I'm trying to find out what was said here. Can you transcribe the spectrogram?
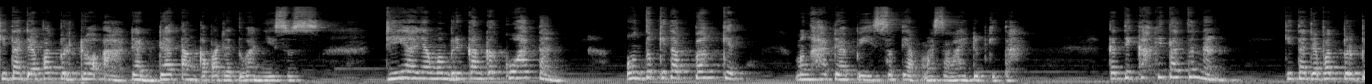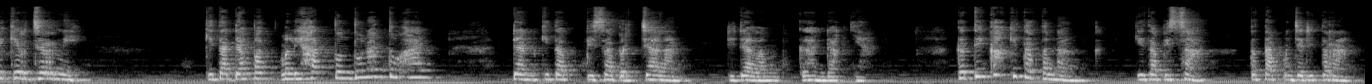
kita dapat berdoa dan datang kepada Tuhan Yesus. Dia yang memberikan kekuatan untuk kita bangkit menghadapi setiap masalah hidup kita. Ketika kita tenang, kita dapat berpikir jernih, kita dapat melihat tuntunan Tuhan, dan kita bisa berjalan di dalam kehendaknya. Ketika kita tenang, kita bisa tetap menjadi terang,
